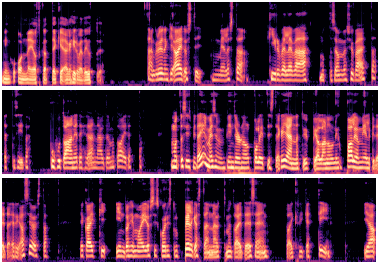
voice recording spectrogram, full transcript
niin kuin on ne, jotka tekee aika hirveitä juttuja. Tämä on kyllä jotenkin aidosti mun mielestä kirvelevää, mutta se on myös hyvä, että, että siitä puhutaan ja tehdään näytelmätaidetta. Mutta siis mitä ilmeisemmin Pinter on ollut poliittisesti aika jännä tyyppi, jolla on ollut niin paljon mielipiteitä eri asioista. Ja kaikki intohimo ei ole siis kohdistunut pelkästään näyttämätaiteeseen tai krikettiin. Ja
